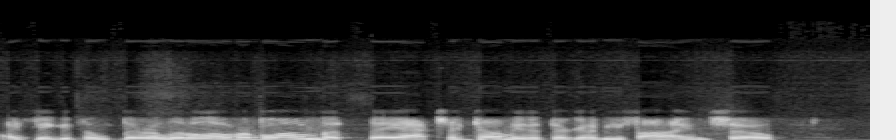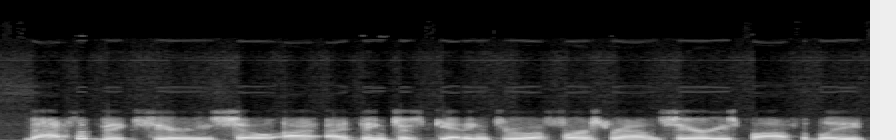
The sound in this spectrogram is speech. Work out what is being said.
I think it's a, they're a little overblown, but they actually tell me that they're going to be fine. So that's a big series. So I, I think just getting through a first round series, possibly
